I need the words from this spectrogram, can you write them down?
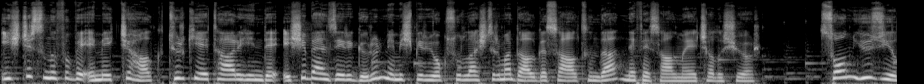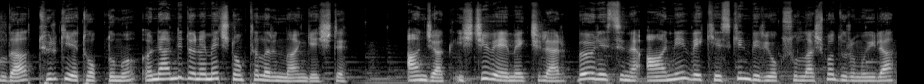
İşçi sınıfı ve emekçi halk Türkiye tarihinde eşi benzeri görülmemiş bir yoksullaştırma dalgası altında nefes almaya çalışıyor. Son 100 yılda Türkiye toplumu önemli dönemeç noktalarından geçti. Ancak işçi ve emekçiler böylesine ani ve keskin bir yoksullaşma durumuyla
